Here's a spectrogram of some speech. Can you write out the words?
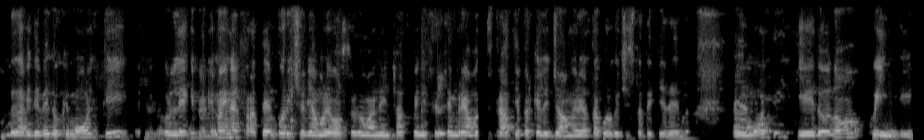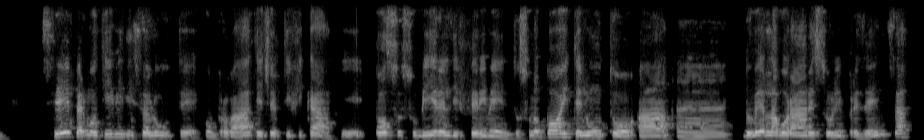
Davide, vedo che molti colleghi, perché noi nel frattempo riceviamo le vostre domande in chat, quindi se sembriamo distratti è perché leggiamo in realtà quello che ci state chiedendo. Eh, molti chiedono quindi se per motivi di salute comprovati e certificati posso subire il differimento, sono poi tenuto a eh, dover lavorare solo in presenza,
